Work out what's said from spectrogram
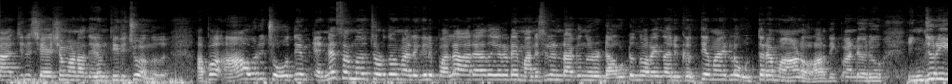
മാച്ചിന് ശേഷമാണ് അദ്ദേഹം തിരിച്ചു വന്നത്. അപ്പോൾ ആ ഒരു ചോദ്യം എന്നെ സംബന്ധിച്ചിടത്തോളം അല്ലെങ്കിൽ പല ആരാധകരുടെ മനസ്സിലുണ്ടാക്കുന്ന ഒരു ഡൗട്ട് എന്ന് പറയുന്ന ഒരു കൃത്യമായിട്ടുള്ള ഉത്തരമാണോ? ഹാർദിക് പാണ്ഡ്യ ഒരു ഇഞ്ചുറി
